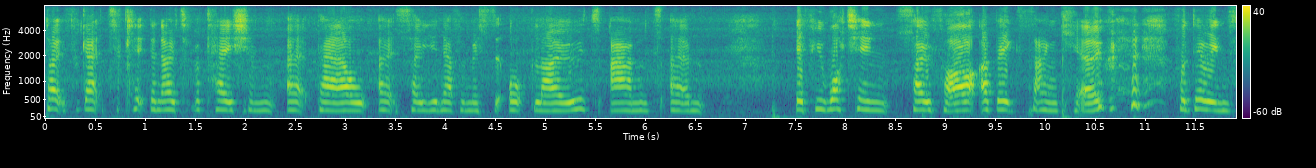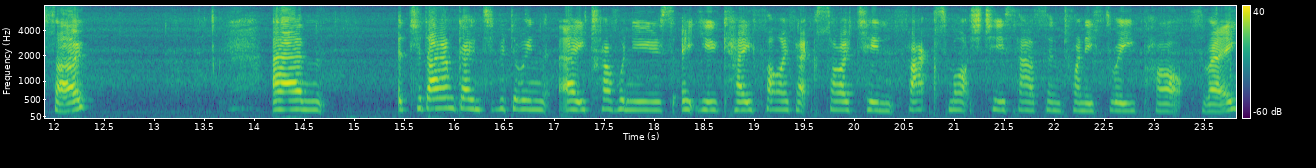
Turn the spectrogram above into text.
don't forget to click the notification uh, bell uh, so you never miss the upload. And um, if you're watching so far a big thank you for doing so. Um, today I'm going to be doing a travel news at UK 5 exciting facts March 2023 part 3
